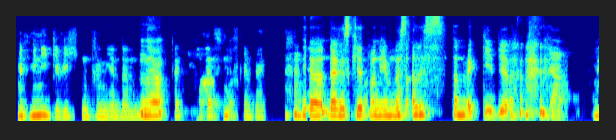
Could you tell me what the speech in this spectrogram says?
mit Mini-Gewichten trainieren, dann, ja. dann die ganzen Muskeln weg. Ja, da riskiert man eben, dass alles dann weggeht, ja. Ja. ja.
